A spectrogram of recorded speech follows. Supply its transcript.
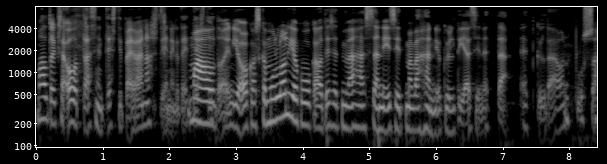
Maltoiko sä odottaa sinne testipäivään asti ennen kuin teit Maltoin, testin? joo, koska mulla oli jo kuukautiset myöhässä, niin sit mä vähän jo kyllä tiesin, että, että kyllä tämä on plussa.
